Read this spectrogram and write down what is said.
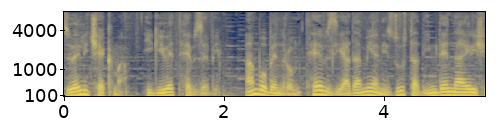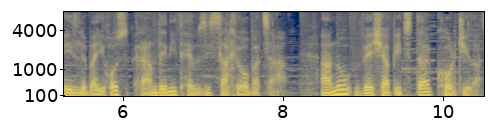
ძველი ჩექმა, იგივე თევზები. ამბობენ, რომ თევზი ადამიანი ზუსტად იმდენაირი შეიძლება იყოს, რამდენი თევზის სახეობაცაა. ანუ ვეშაპიც და ქორჯილაც.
